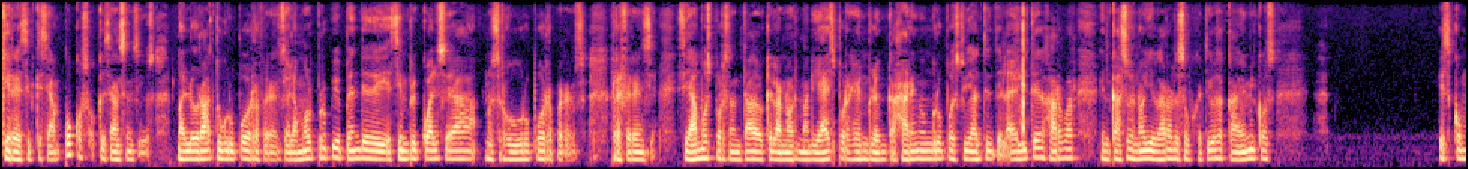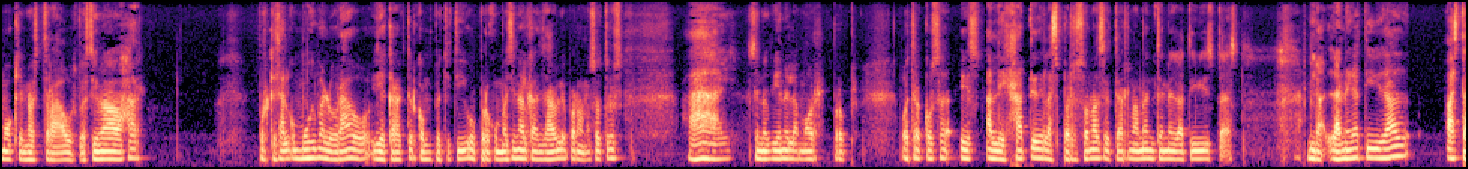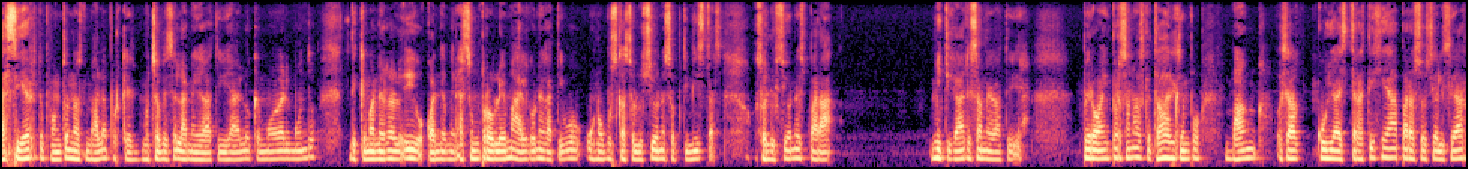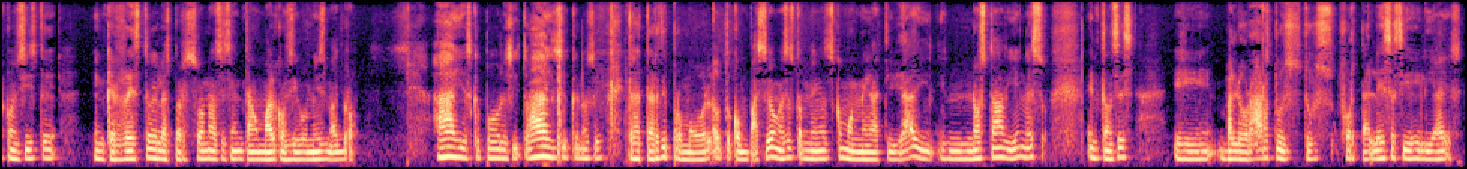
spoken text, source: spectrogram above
quiere decir que sean pocos o que sean sencillos. Valora tu grupo de referencia. El amor propio depende de siempre cuál sea nuestro grupo de referencia. referencia. Si damos por sentado que la normalidad es, por ejemplo, encajar en un grupo de estudiantes de la élite de Harvard en caso de no llegar a los objetivos académicos, es como que nuestra autoestima va a bajar porque es algo muy valorado y de carácter competitivo, pero como es inalcanzable para nosotros, ay, se nos viene el amor propio. Otra cosa es alejate de las personas eternamente negativistas. Mira, la negatividad hasta cierto punto no es mala porque muchas veces la negatividad es lo que mueve el mundo. ¿De qué manera lo digo? Cuando miras un problema, algo negativo, uno busca soluciones optimistas, soluciones para mitigar esa negatividad. Pero hay personas que todo el tiempo van, o sea, cuya estrategia para socializar consiste en que el resto de las personas se sientan mal consigo mismas, bro. Ay, es que pobrecito, ay, sí que no sé. Tratar de promover la autocompasión, eso también es como negatividad y, no está bien eso. Entonces, eh, valorar tus, tus fortalezas y debilidades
